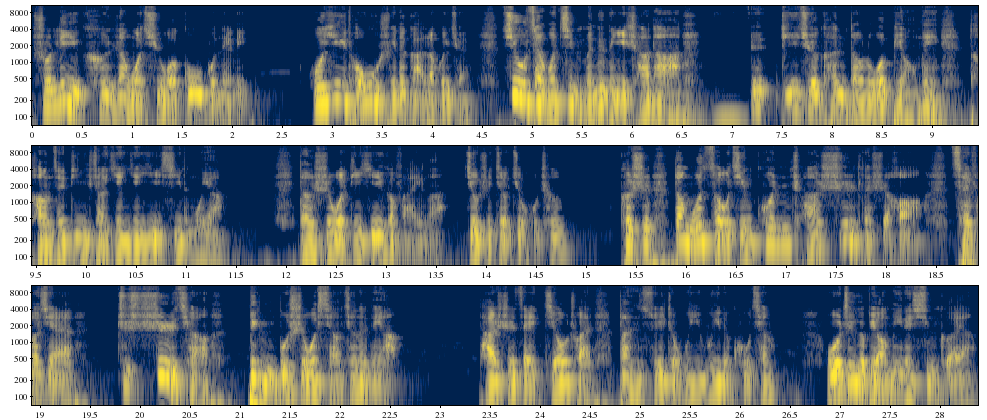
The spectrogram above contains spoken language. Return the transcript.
说立刻让我去我姑姑那里。我一头雾水的赶了回去，就在我进门的那一刹那，呃，的确看到了我表妹躺在地上奄奄一息的模样。当时我第一个反应啊，就是叫救护车。可是当我走进观察室的时候，才发现这事情并不是我想象的那样。她是在娇喘，伴随着微微的哭腔。我这个表妹的性格呀，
